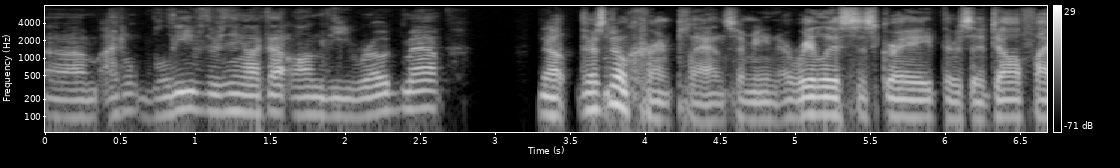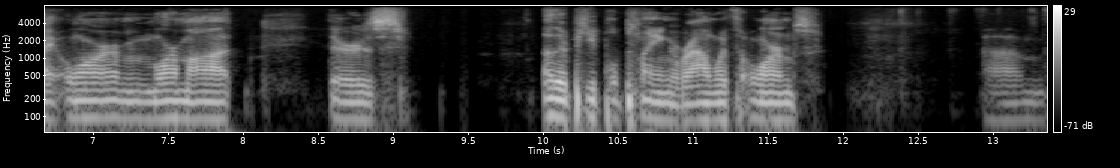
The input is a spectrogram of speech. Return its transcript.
Um, I don't believe there's anything like that on the roadmap. No, there's no current plans. I mean, Aurelius is great. There's a Delphi ORM, Mormot. There's other people playing around with ORMs. Um,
